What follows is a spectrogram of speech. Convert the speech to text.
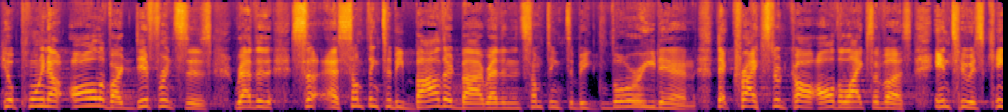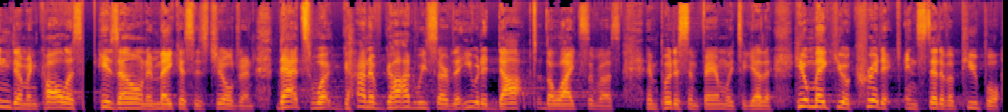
He'll point out all of our differences rather as something to be bothered by rather than something to be gloried in. That Christ would call all the likes of us into his kingdom and call us his own and make us his children. That's what kind of God we serve, that he would adopt the likes of us and put us in family together. He'll make you a critic instead of a pupil,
